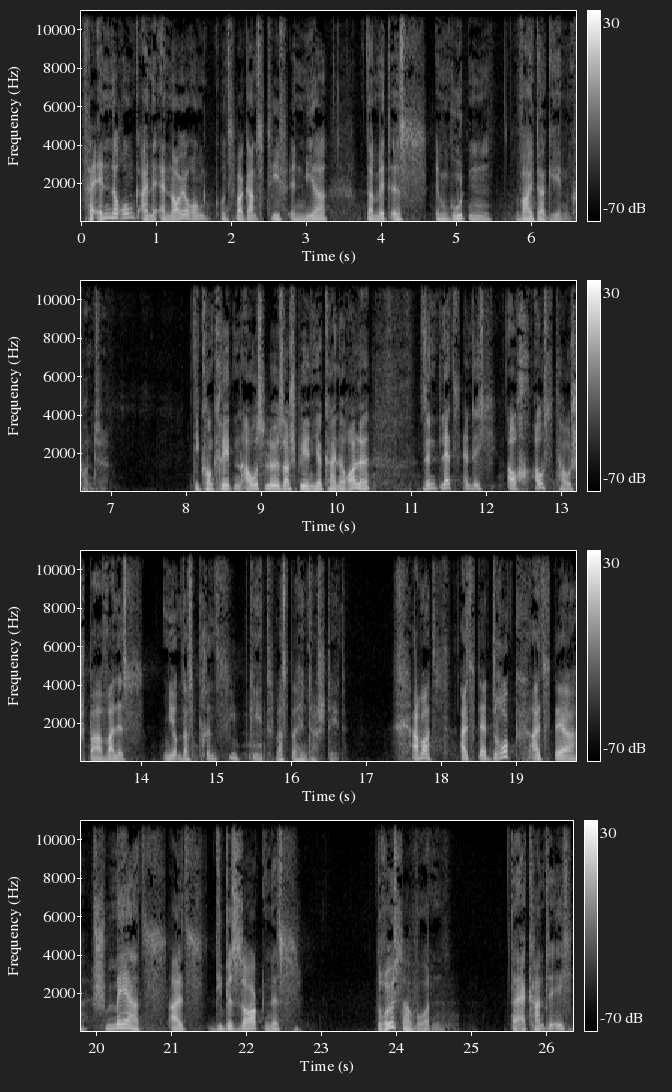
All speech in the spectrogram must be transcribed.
Veränderung, eine Erneuerung, und zwar ganz tief in mir, damit es im Guten weitergehen konnte die konkreten Auslöser spielen hier keine Rolle, sind letztendlich auch austauschbar, weil es mir um das Prinzip geht, was dahinter steht. Aber als der Druck, als der Schmerz, als die Besorgnis größer wurden, da erkannte ich,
